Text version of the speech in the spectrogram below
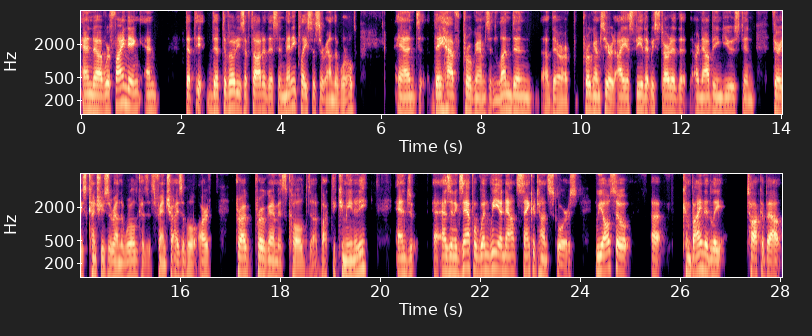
And uh, we're finding and that the that devotees have thought of this in many places around the world and they have programs in London. Uh, there are programs here at ISV that we started that are now being used in various countries around the world because it's franchisable. Our prog- program is called uh, Bhakti Community. And as an example, when we announce Sankirtan scores, we also uh, combinedly talk about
